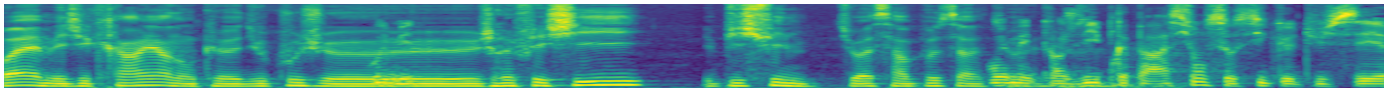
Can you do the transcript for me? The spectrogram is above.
Ouais, mais j'écris rien donc euh, du coup je je réfléchis et puis je filme. Tu vois, c'est un peu ça. Oui, mais quand je dis préparation, c'est aussi que tu sais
